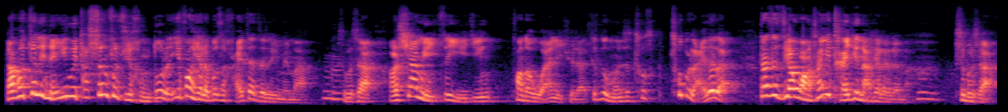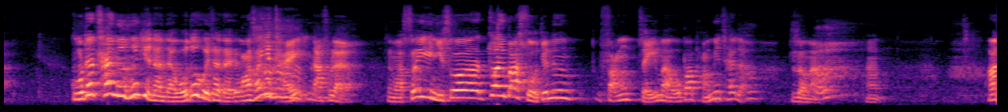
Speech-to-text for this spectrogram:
然后这里呢，因为它伸出去很多了，一放下来不是还在这里面吗？是不是啊？而下面这已经放到碗里去了，这个门是出出不来的了。但是只要往上一抬就拿下来了嘛，是不是啊？古代拆门很简单的，我都会拆的，往上一抬拿出来了，是吗？所以你说装一把锁就能防贼嘛？我把旁边拆了，知道吗？嗯。好，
